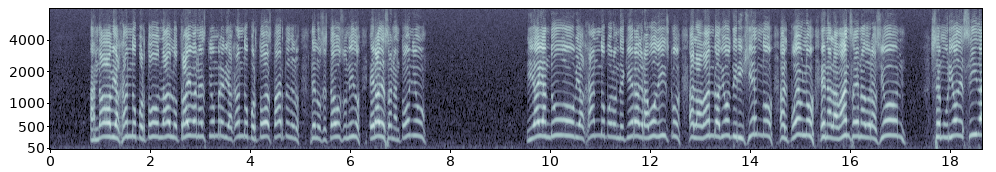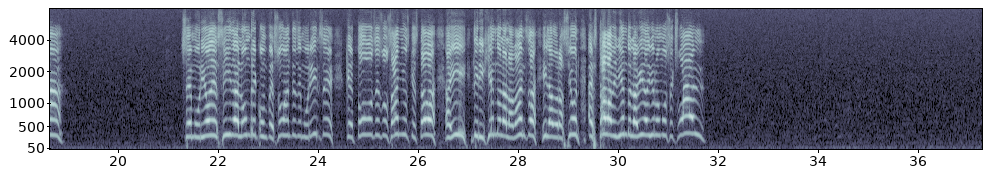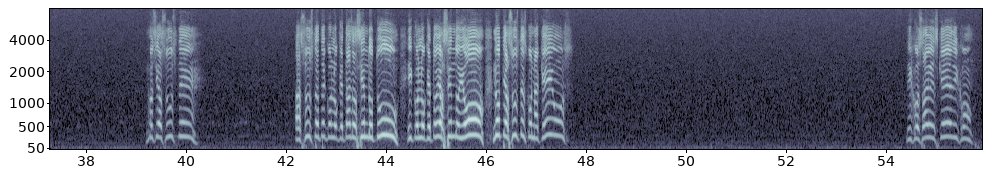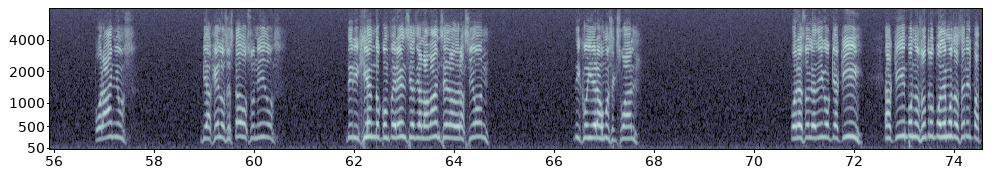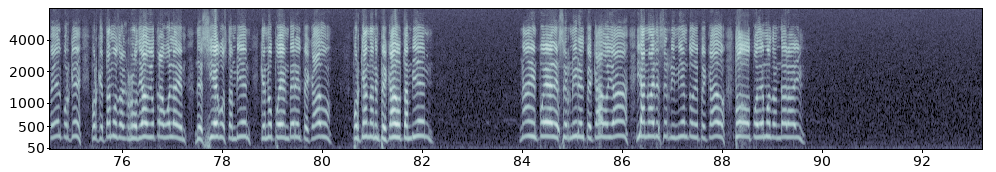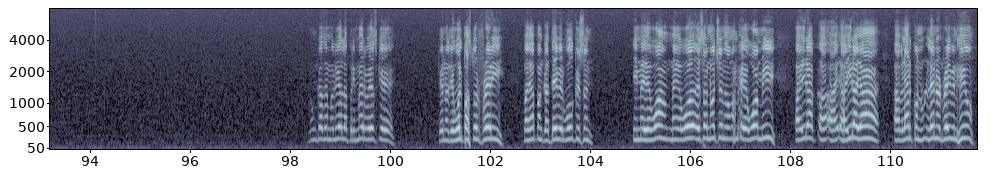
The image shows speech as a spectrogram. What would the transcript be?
andaba viajando por todos lados, lo traían a este hombre viajando por todas partes de, de los Estados Unidos, era de San Antonio. Y ahí anduvo viajando por donde quiera, grabó discos, alabando a Dios, dirigiendo al pueblo en alabanza, en adoración. Se murió de sida. Se murió de sida. El hombre confesó antes de morirse que todos esos años que estaba ahí dirigiendo la alabanza y la adoración, estaba viviendo la vida de un homosexual. No se asuste. Asústate con lo que estás haciendo tú y con lo que estoy haciendo yo. No te asustes con aquellos. Dijo, ¿sabes qué? Dijo, por años viajé a los Estados Unidos dirigiendo conferencias de alabanza y de adoración. Dijo, y era homosexual. Por eso le digo que aquí, aquí pues nosotros podemos hacer el papel. ¿Por qué? Porque estamos rodeados de otra bola de, de ciegos también que no pueden ver el pecado. Porque andan en pecado también. Nadie puede discernir el pecado ya. Ya no hay discernimiento de pecado. Todos podemos andar ahí. Nunca se me olvida la primera vez que que nos llevó el pastor Freddy para allá para David Wilkerson. Y me llevó, me llevó esa noche me llevó a mí a ir, a, ir allá a hablar con Leonard Ravenhill.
